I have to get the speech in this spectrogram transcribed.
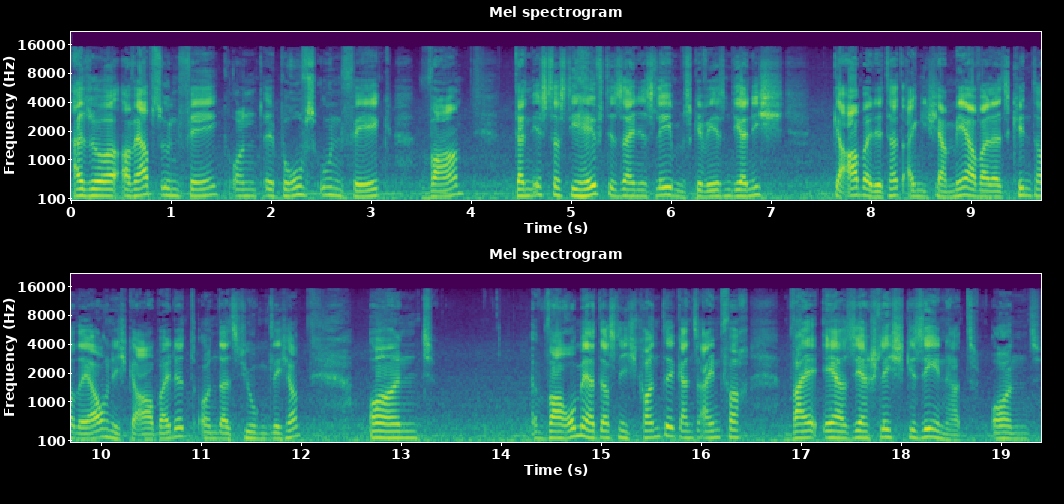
also erwerbsunfähig und äh, berufsunfähig war, dann ist das die Hälfte seines Lebens gewesen, die er nicht gearbeitet hat. Eigentlich ja mehr, weil als Kind hat er ja auch nicht gearbeitet und als Jugendlicher. Und warum er das nicht konnte, ganz einfach, weil er sehr schlecht gesehen hat. Und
